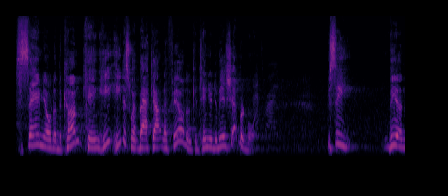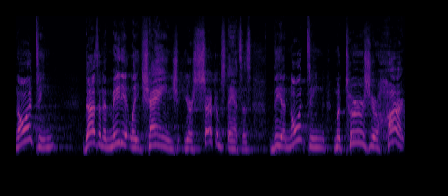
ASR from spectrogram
Samuel to become king. He, he just went back out in the field and continued to be a shepherd boy. You see, the anointing doesn't immediately change your circumstances. The anointing matures your heart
